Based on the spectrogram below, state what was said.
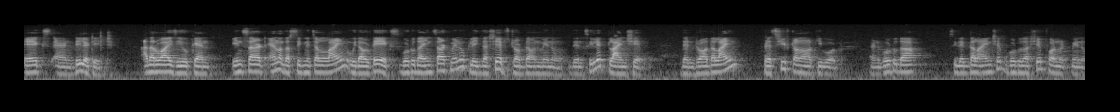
X and delete it. Otherwise, you can insert another signature line without X. Go to the insert menu, click the shapes drop down menu. Then select line shape. Then draw the line, press shift on our keyboard and go to the select the line shape go to the shape format menu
